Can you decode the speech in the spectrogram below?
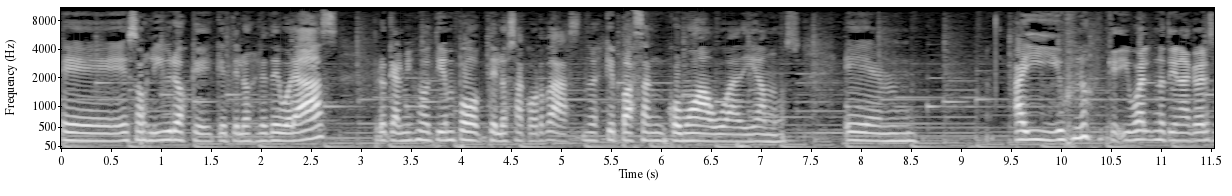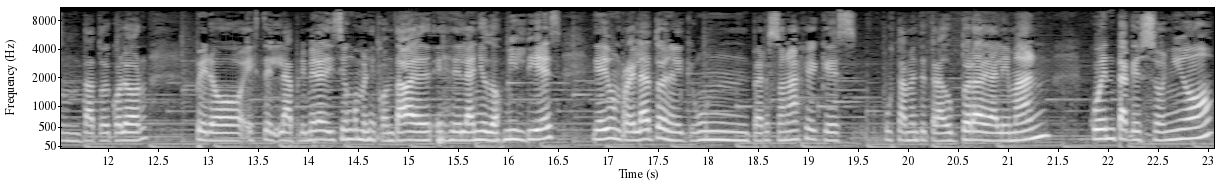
eh, esos libros que, que te los devorás, pero que al mismo tiempo te los acordás, no es que pasan como agua, digamos. Hay uno que igual no tiene nada que ver, es un dato de color, pero este, la primera edición, como les contaba, es del año 2010 y hay un relato en el que un personaje que es justamente traductora de alemán cuenta que soñó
